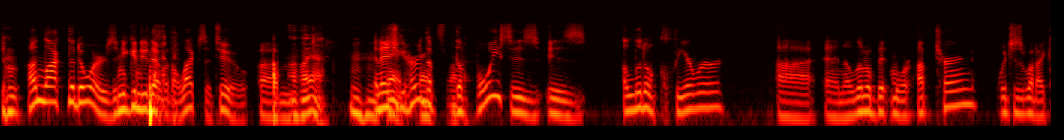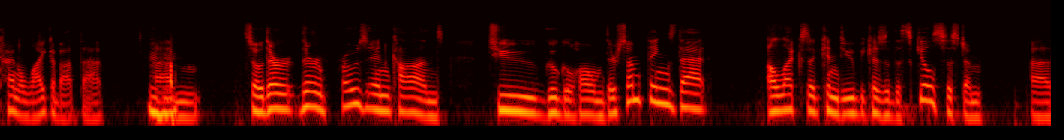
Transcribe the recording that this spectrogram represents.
unlock the doors, and you can do that with Alexa too. Um, oh, yeah. Mhm. and as Thank- you heard, thanks, the the voice is is a little clearer uh, and a little bit more upturn, which is what I kind of like about that. Mhm. Um, so there there are pros and cons to Google Home. There's some things that Alexa can do because of the skill system, uh,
